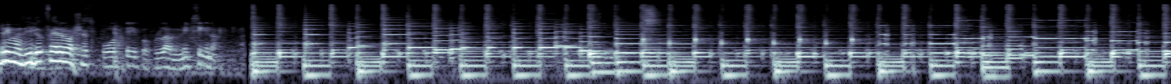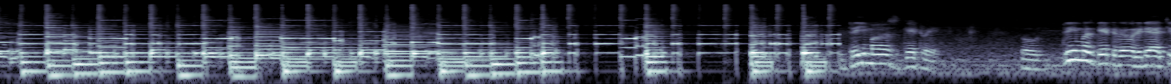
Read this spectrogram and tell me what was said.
ட்ரீமர்ஸ் இது ஃபெரராஷர் போட்டு இப்போ ஃபுல்லாக மிக்சிங் தான் ட்ரீமர்ஸ் ட்ரீமர்ஸ் கேட்வே ரெடி ஆயிடுச்சு.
